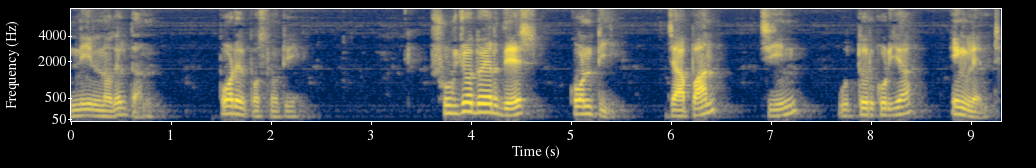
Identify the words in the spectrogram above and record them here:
নীল নদের দান। পরের প্রশ্নটি। সূর্যোদয়ের দেশ কোনটি? জাপান, চীন, উত্তর কোরিয়া, ইংল্যান্ড।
